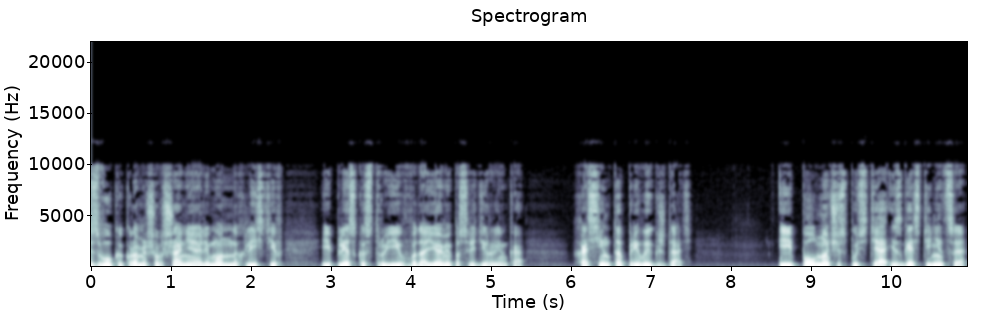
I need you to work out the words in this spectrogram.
звука, кроме шуршания лимонных листьев и плеска струи в водоеме посреди рынка. Хасинта привык ждать. И полночи спустя из гостиницы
